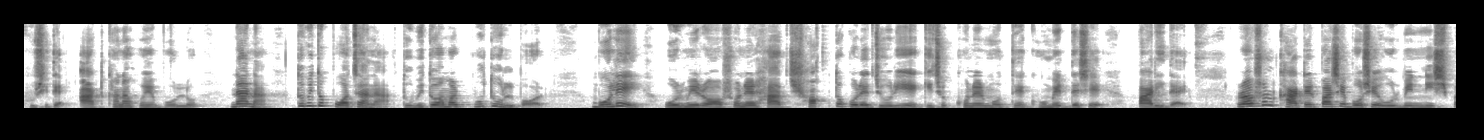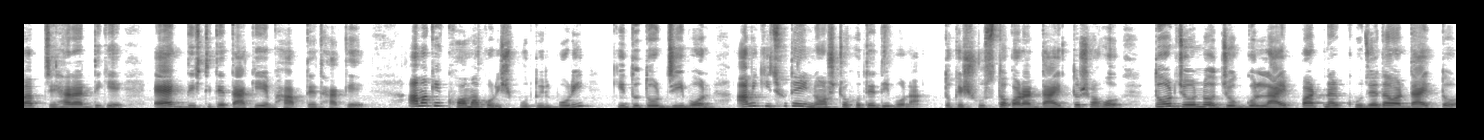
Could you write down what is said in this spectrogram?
খুশিতে আটখানা হয়ে বলল, না না, তুমি তো পচা না, তুমি তো আমার পুতুল বর। বলেই উর্মি রওশনের হাত শক্ত করে জড়িয়ে কিছুক্ষণের মধ্যে ঘুমের দেশে পাড়ি দেয়। রওশন খাটের পাশে বসে উর্মির নিষ্পাপ চেহারার দিকে এক দৃষ্টিতে তাকিয়ে ভাবতে থাকে, আমাকে ক্ষমা করিস পুতুল পড়ি কিন্তু তোর জীবন আমি কিছুতেই নষ্ট হতে দিব না। তোকে সুস্থ করার দায়িত্ব সহ তোর জন্য যোগ্য লাইফ পার্টনার খুঁজে দেওয়ার দায়িত্ব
